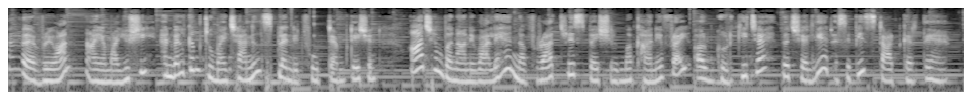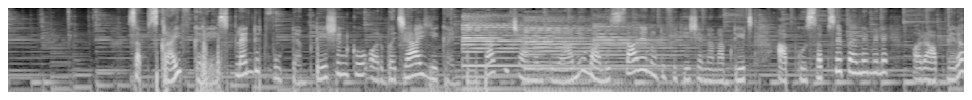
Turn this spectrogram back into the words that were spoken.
Hello everyone, I am Ayushi and welcome to my channel Splendid Food Temptation. आज हम बनाने वाले हैं नवरात्रि स्पेशल मखाने फ्राई और गुड़ की चाय तो चलिए रेसिपी स्टार्ट करते हैं सब्सक्राइब करें स्प्लेंडेड फ़ूड टेम्पटेशन को और बजाइए घंटे ताकि चैनल पे आने वाले सारे नोटिफिकेशन एंड अपडेट्स आपको सबसे पहले मिले और आप मेरा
